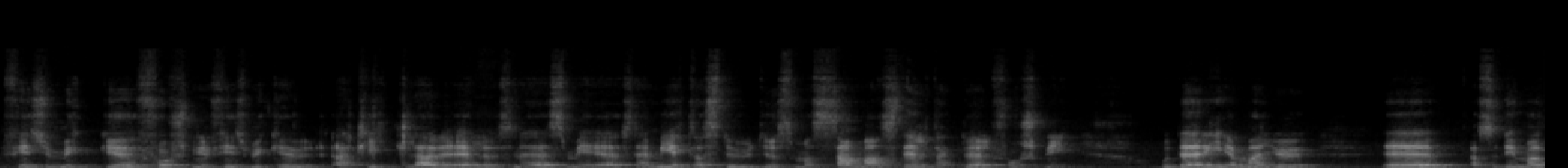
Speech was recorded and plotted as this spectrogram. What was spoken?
Det finns ju mycket forskning, det finns mycket artiklar eller såna här, som är såna här metastudier som har sammanställt aktuell forskning. Och där är man ju, eh, alltså det man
